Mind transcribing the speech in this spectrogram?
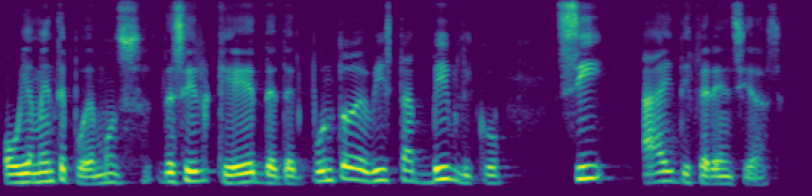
obviamente podemos decir que desde el punto de vista bíblico sí hay diferencias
